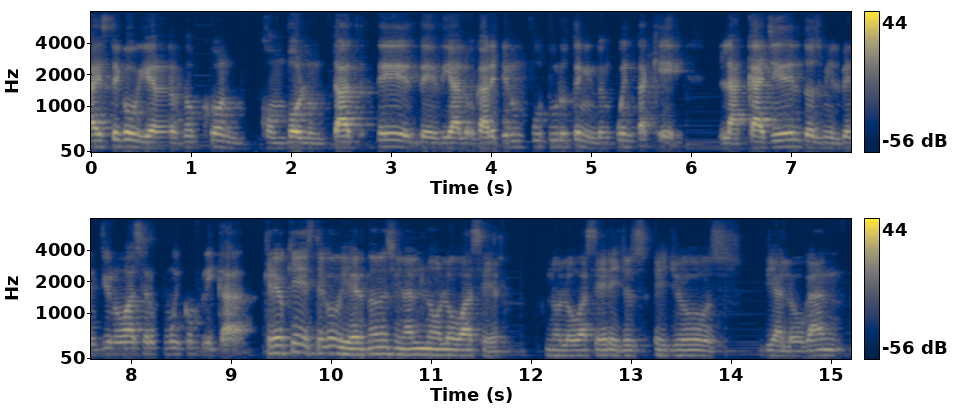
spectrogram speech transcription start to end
a este gobierno con, con voluntad de, de dialogar en un futuro teniendo en cuenta que la calle del 2021 va a ser muy complicada? Creo que este gobierno nacional no lo va a hacer, no lo va a hacer. Ellos, ellos dialogan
